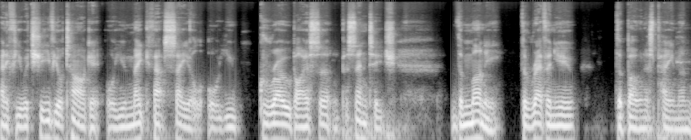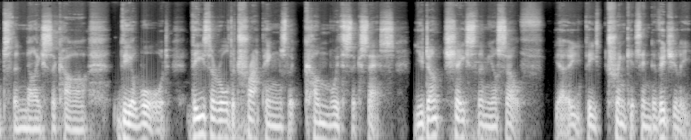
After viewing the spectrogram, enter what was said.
And if you achieve your target or you make that sale or you grow by a certain percentage, the money, the revenue, the bonus payment, the nicer car, the award, these are all the trappings that come with success. You don't chase them yourself. Yeah, these trinkets individually,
